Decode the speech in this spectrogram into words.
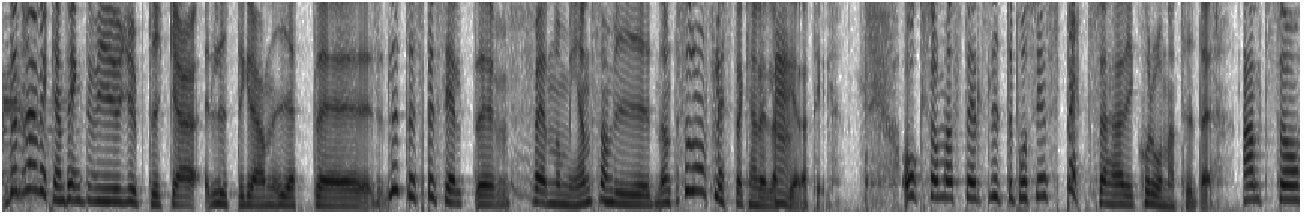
Den här veckan tänkte vi ju djupdyka lite grann i ett eh, lite speciellt eh, fenomen som, vi, som de flesta kan relatera mm. till. Och som har ställts lite på sin spets så här i coronatider. Alltså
